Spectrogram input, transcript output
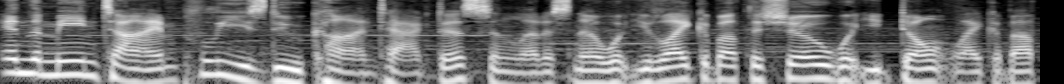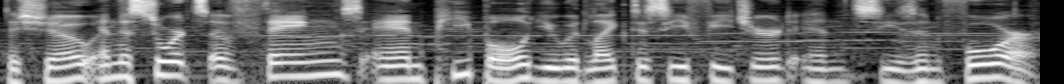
In the meantime, please do contact us and let us know what you like about the show, what you don't like about the show, and the sorts of things and people you would like to see featured in season four.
